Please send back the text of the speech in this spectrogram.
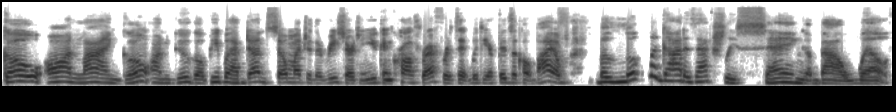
go online, go on Google. People have done so much of the research and you can cross reference it with your physical Bible. But look what God is actually saying about wealth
